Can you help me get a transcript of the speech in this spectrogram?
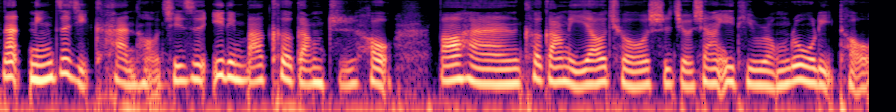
那您自己看哈，其实一零八课纲之后，包含课纲里要求十九项议题融入里头，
